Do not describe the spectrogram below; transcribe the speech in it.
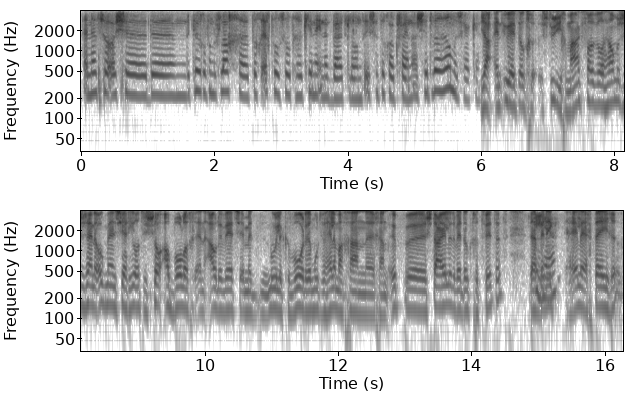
En net zoals je de, de kleuren van de vlag uh, toch echt wel zult herkennen in het buitenland... is het toch ook fijn als je het Wilhelmus herkent. Ja, en u heeft ook studie gemaakt van het Wilhelmus. Er zijn er ook mensen die zeggen, joh, het is zo oudbollig en ouderwets... en met moeilijke woorden, daar moeten we helemaal gaan, uh, gaan upstylen. Dat werd ook getwitterd. Daar ben ja. ik heel erg tegen.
